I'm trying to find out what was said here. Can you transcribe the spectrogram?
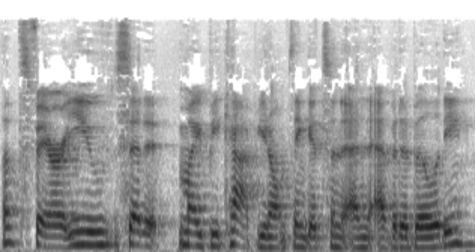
That's fair. You said it might be Kap. You don't think it's an inevitability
